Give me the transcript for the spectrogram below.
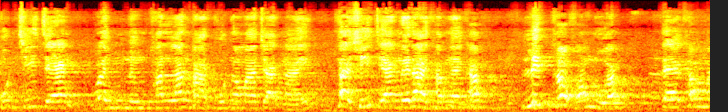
คุณชี้แจงว่า1,000ล้านบาทคุณเอามาจากไหน ถ้าชี้แจงไม่ได้ทำไงครับลิบเข้าของหลวง แต่ทำไม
